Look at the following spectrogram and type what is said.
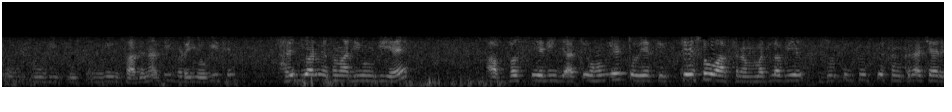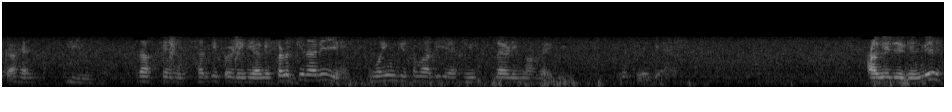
तो उनकी साधना थी बड़े योगी थे। हरिद्वार में समाधि उनकी है। आप बस से यदि जाते होंगे तो एक केशव आश्रम मतलब ये ज्योतिषुप के शंकराचार्य का है। हम्म। रास्ते में सर की पेड़ी के आगे सड़क किनारी है वही उनकी समाधि है लड़ी वहाँ गई उसमें क्या है? आगे देखेंगे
